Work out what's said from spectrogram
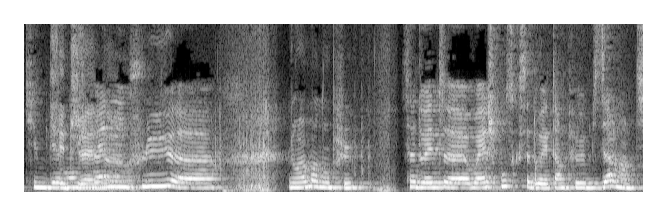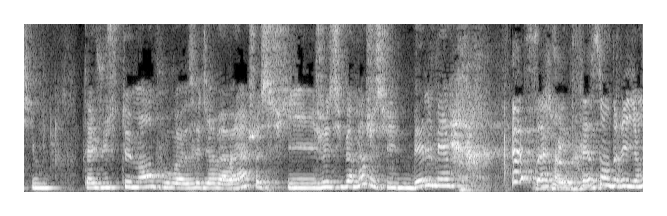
qui me dérangerait non plus. Euh... Ouais, moi non plus. Ça doit être, euh, ouais, je pense que ça doit être un peu bizarre un petit ajustement pour euh, se dire bah voilà, je suis, je suis pas mère, je suis une belle mère. ça fait très Cendrillon.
